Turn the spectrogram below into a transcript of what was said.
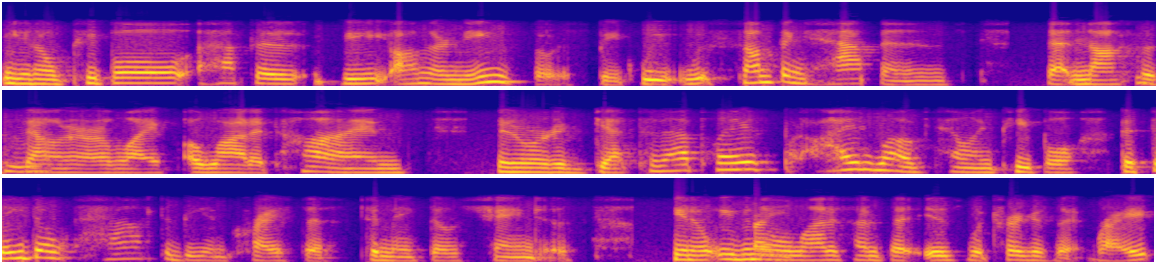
you know, people have to be on their knees, so to speak. We, we something happens that knocks mm-hmm. us down in our life a lot of times in order to get to that place. But I love telling people that they don't have to be in crisis to make those changes. You know, even right. though a lot of times that is what triggers it, right?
